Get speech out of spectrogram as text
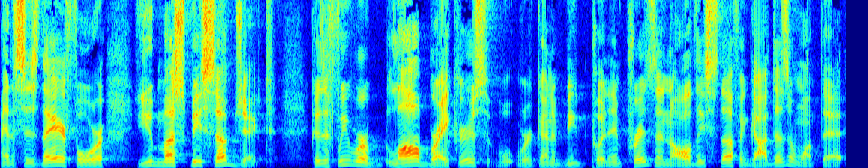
And it says, therefore, you must be subject. Because if we were lawbreakers, we're going to be put in prison and all these stuff, and God doesn't want that.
